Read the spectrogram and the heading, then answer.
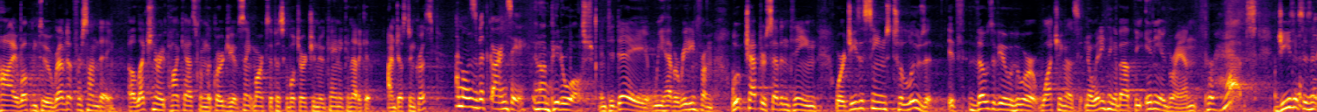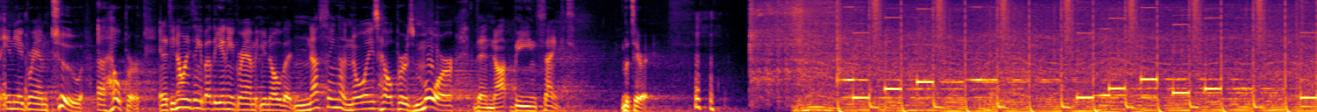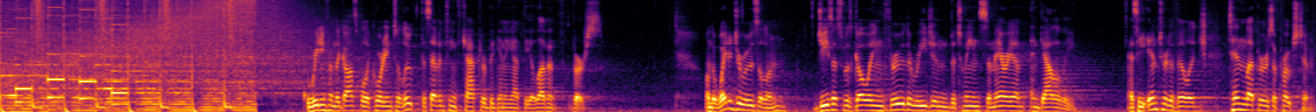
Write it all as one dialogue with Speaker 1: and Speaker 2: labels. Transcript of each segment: Speaker 1: Hi, welcome to Revved Up for Sunday, a lectionary podcast from the clergy of St. Mark's Episcopal Church in New Canaan, Connecticut. I'm Justin Crisp.
Speaker 2: I'm Elizabeth Garnsey.
Speaker 3: And I'm Peter Walsh.
Speaker 1: And today we have a reading from Luke chapter 17 where Jesus seems to lose it. If those of you who are watching us know anything about the Enneagram, perhaps Jesus is an Enneagram 2, a helper. And if you know anything about the Enneagram, you know that nothing annoys helpers more than not being thanked. Let's hear it. Reading from the Gospel according to Luke, the 17th chapter, beginning at the 11th verse. On the way to Jerusalem, Jesus was going through the region between Samaria and Galilee. As he entered a village, ten lepers approached him.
